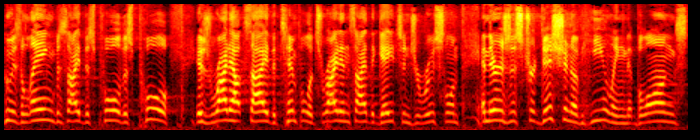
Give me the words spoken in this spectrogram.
who is laying beside this pool. This pool is right outside the temple, it's right inside the gates in Jerusalem. And there is this tradition of healing that belongs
